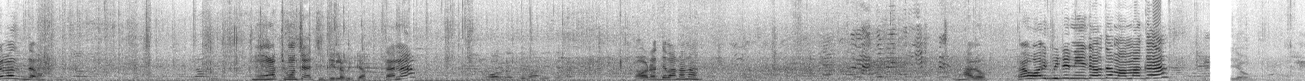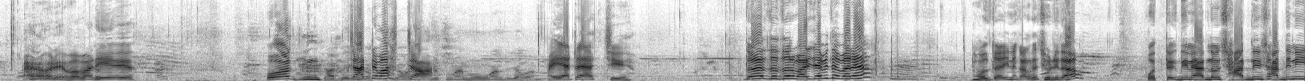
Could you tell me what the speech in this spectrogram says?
এর মধ্যে দাও। মোচ, মোচে আছে জিলাপিটা। তাই না? অর্ডার দেবা না? ভালো। ওই পিঠে নিয়ে যাও তো মামাকে। আরে বাবা রে। ও, চারটে পাঁচটা। এই একটা যাচ্ছি। তোর তোর তোর বাড়ি যাবি তো এবারে? বলতে পারি না কালকে ছুটি দাও। প্রত্যেক দিন একদম সাত দিন, সাত দিনই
